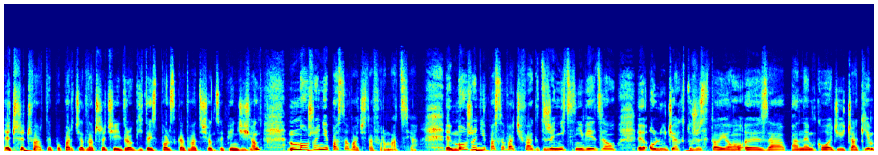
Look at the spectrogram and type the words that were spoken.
e, trzy czwarte poparcia dla trzeciej drogi to jest Polska 2050, może nie pasować ta formacja. E, Może nie pasować fakt, że nic nie wiedzą e, o ludziach, którzy stoją za panem Kołodziejczakiem,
